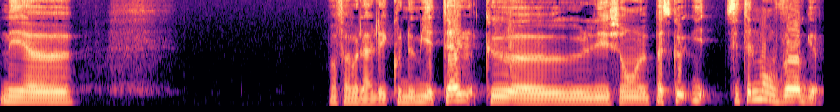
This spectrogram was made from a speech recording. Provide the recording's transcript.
Mais euh, enfin voilà, l'économie est telle que euh, les gens parce que c'est tellement vogue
